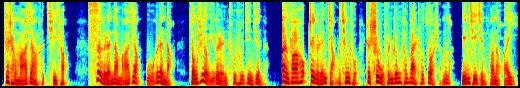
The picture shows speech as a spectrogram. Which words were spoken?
这场麻将很蹊跷，四个人的麻将五个人打，总是有一个人出出进进的。案发后，这个人讲不清楚这十五分钟他外出做什么了，引起警方的怀疑。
